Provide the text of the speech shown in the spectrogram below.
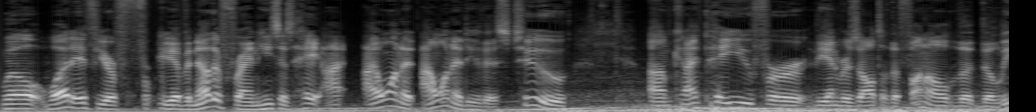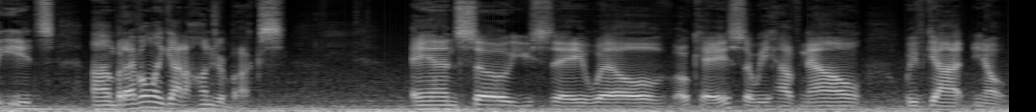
Well, what if you're you have another friend, he says, "Hey, I, I want to I want to do this too. Um, can I pay you for the end result of the funnel, the, the leads? Um, but I've only got a hundred bucks. And so you say, well, okay, so we have now, we've got, you know,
